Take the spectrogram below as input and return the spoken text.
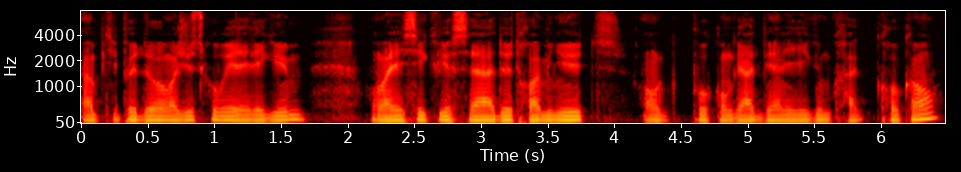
un petit peu d'eau. On va juste couvrir les légumes. On va laisser cuire ça 2-3 minutes pour qu'on garde bien les légumes croquants.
